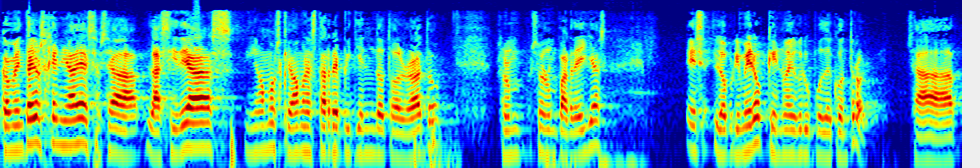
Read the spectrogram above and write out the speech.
comentarios generales, o sea, las ideas, digamos, que vamos a estar repitiendo todo el rato, son, son un par de ellas. Es lo primero que no hay grupo de control. O sea,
